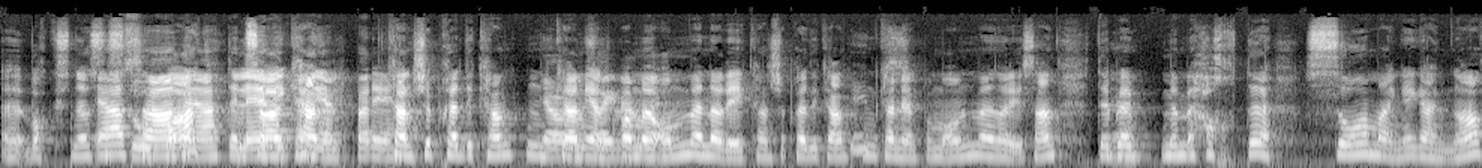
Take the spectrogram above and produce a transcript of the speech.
eh, voksne som Ja, sto sa det, bak og elever kan de. Kanskje predikanten Ja, kan hjelpe med å omvende dem. Kanskje predikanten kan hjelpe med å omvende dem. Det ble, Men vi hørte det så mange ganger,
